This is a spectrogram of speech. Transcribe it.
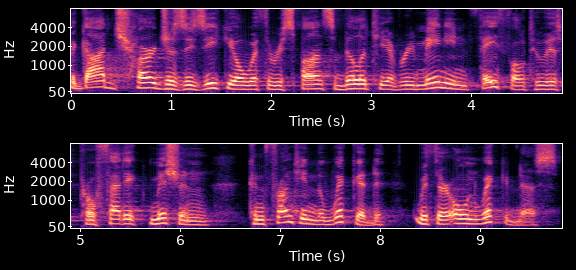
But God charges Ezekiel with the responsibility of remaining faithful to his prophetic mission, confronting the wicked with their own wickedness,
